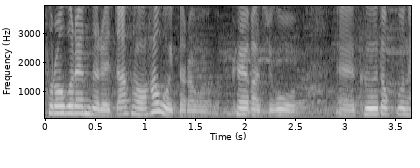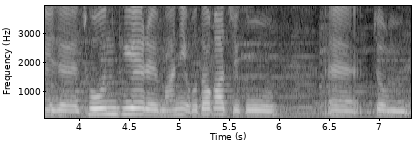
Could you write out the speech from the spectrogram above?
프로그램들을 짜서 하고 있더라고요. 그래가지고 예, 그 덕분에 이제 좋은 기회를 많이 얻어가지고 예, 좀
